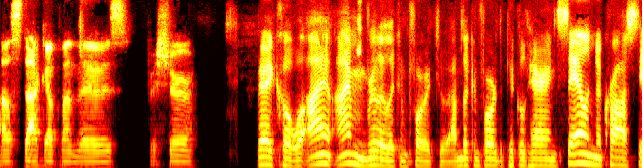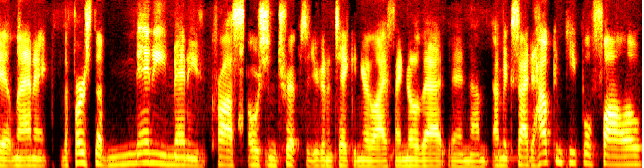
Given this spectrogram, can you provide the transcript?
I'll stock up on those for sure. Very cool. Well, I, I'm really looking forward to it. I'm looking forward to Pickled Herring sailing across the Atlantic, the first of many, many cross ocean trips that you're going to take in your life. I know that, and I'm, I'm excited. How can people follow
